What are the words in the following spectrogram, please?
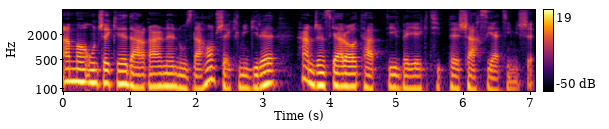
اما اونچه که در قرن 19 هم شکل می‌گیره همجنسگرا تبدیل به یک تیپ شخصیتی میشه.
